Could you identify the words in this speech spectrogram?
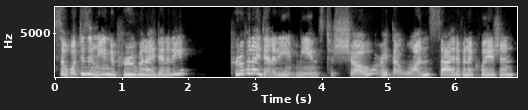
So, what does it mean to prove an identity? Prove an identity means to show, right, that one side of an equation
